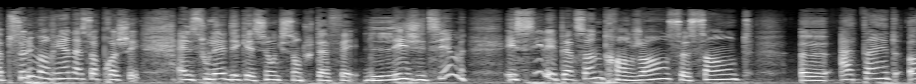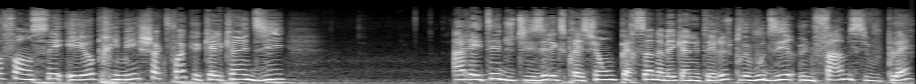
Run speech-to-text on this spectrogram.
absolument rien à se reprocher. Elle soulève des questions qui sont tout à fait légitimes. Et si les personnes transgenres se sentent euh, atteintes, offensées et opprimées chaque fois que quelqu'un dit arrêtez d'utiliser l'expression personne avec un utérus. Pouvez-vous dire une femme, s'il vous plaît?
